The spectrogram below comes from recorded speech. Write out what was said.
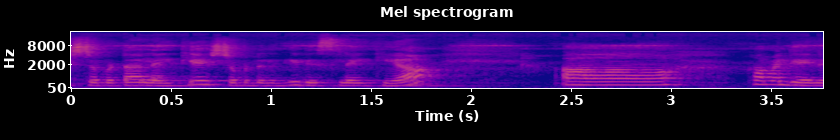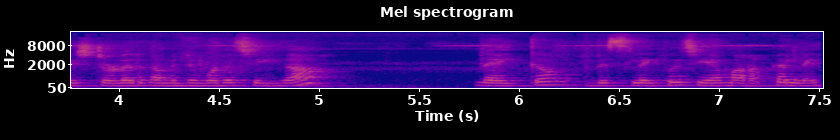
ഇഷ്ടപ്പെട്ടാൽ ലൈക്ക് ചെയ്യുക ഇഷ്ടപ്പെട്ടില്ലെങ്കിൽ ഡിസ്ലൈക്ക് ചെയ്യുക. കമന്റ് ചെയ്യാൻ ഇഷ്ടമുള്ളൊരു കമന്റും കൂടെ ചെയ്യുക. ലൈക്കോ ഡിസ്ലൈക്കോ ചെയ്യാൻ മറക്കല്ലേ?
